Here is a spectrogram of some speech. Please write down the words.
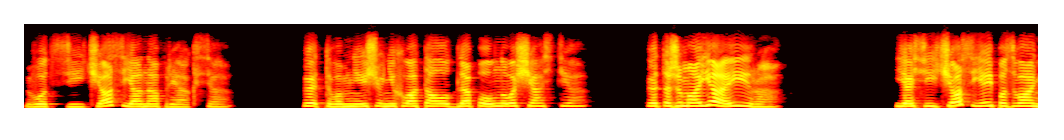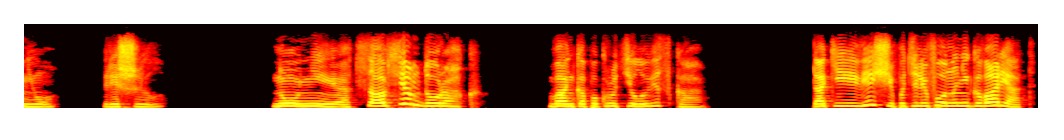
Вот сейчас я напрягся. Этого мне еще не хватало для полного счастья. Это же моя Ира. Я сейчас ей позвоню, — решил. Ну нет, совсем дурак. Ванька покрутил у виска. Такие вещи по телефону не говорят.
